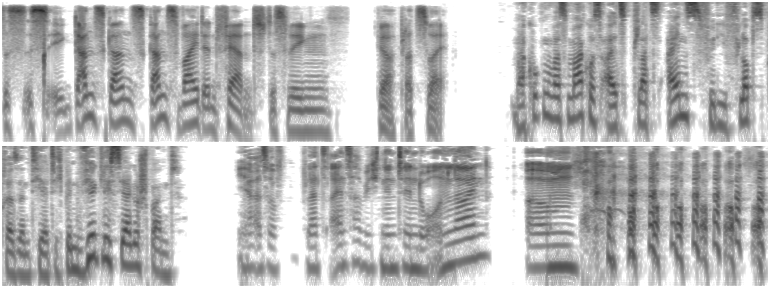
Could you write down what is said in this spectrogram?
das ist ganz, ganz, ganz weit entfernt. Deswegen ja, Platz zwei. Mal gucken, was Markus als Platz eins für die Flops präsentiert. Ich bin wirklich sehr gespannt. Ja, also auf Platz eins habe ich Nintendo Online. Ähm.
